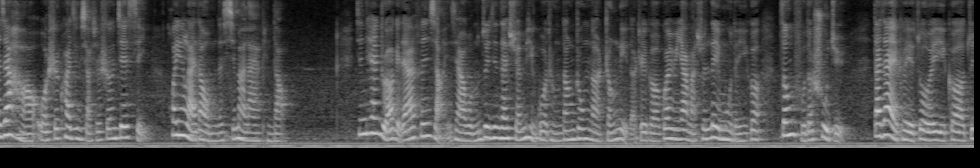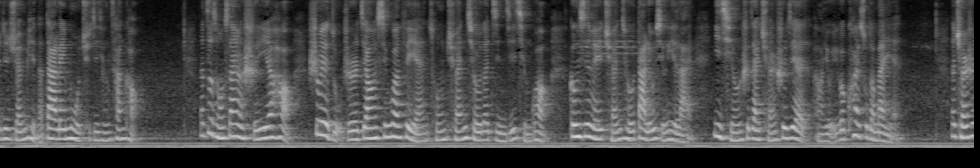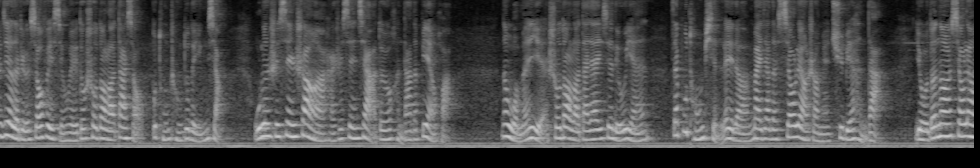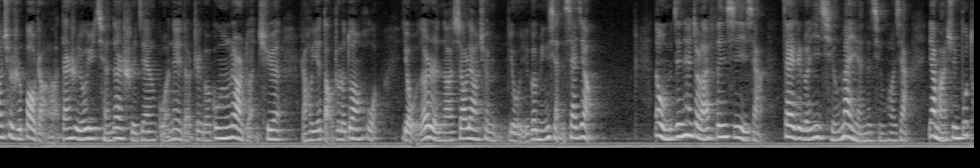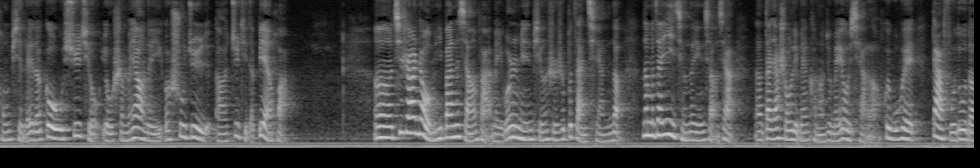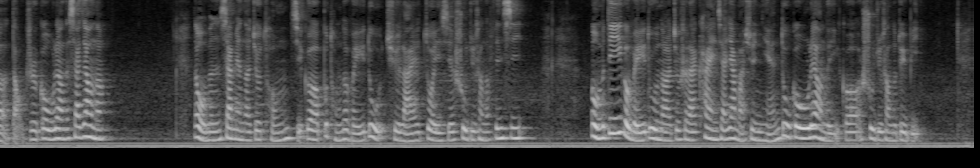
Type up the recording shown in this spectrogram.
大家好，我是跨境小学生 Jesse，欢迎来到我们的喜马拉雅频道。今天主要给大家分享一下我们最近在选品过程当中呢整理的这个关于亚马逊类目的一个增幅的数据，大家也可以作为一个最近选品的大类目去进行参考。那自从三月十一号，世卫组织将新冠肺炎从全球的紧急情况更新为全球大流行以来，疫情是在全世界啊有一个快速的蔓延。那全世界的这个消费行为都受到了大小不同程度的影响，无论是线上啊还是线下都有很大的变化。那我们也收到了大家一些留言，在不同品类的卖家的销量上面区别很大，有的呢销量确实暴涨了，但是由于前段时间国内的这个供应链短缺，然后也导致了断货；有的人呢销量却有一个明显的下降。那我们今天就来分析一下。在这个疫情蔓延的情况下，亚马逊不同品类的购物需求有什么样的一个数据啊？具体的变化？嗯，其实按照我们一般的想法，美国人民平时是不攒钱的。那么在疫情的影响下，呃，大家手里边可能就没有钱了，会不会大幅度的导致购物量的下降呢？那我们下面呢，就从几个不同的维度去来做一些数据上的分析。那我们第一个维度呢，就是来看一下亚马逊年度购物量的一个数据上的对比。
